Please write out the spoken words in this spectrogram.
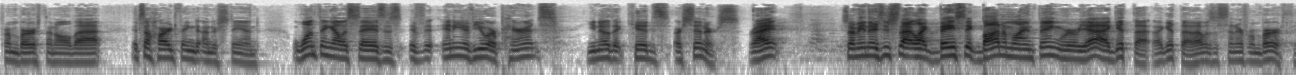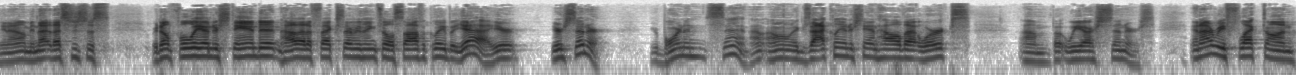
from birth and all that. It's a hard thing to understand. One thing I would say is, is if any of you are parents, you know that kids are sinners, right? So, I mean, there's just that like basic bottom line thing where, yeah, I get that. I get that. I was a sinner from birth, you know? I mean, that, that's just, just, we don't fully understand it and how that affects everything philosophically, but yeah, you're, you're a sinner. You're born in sin. I don't exactly understand how all that works, um, but we are sinners. And I reflect on,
